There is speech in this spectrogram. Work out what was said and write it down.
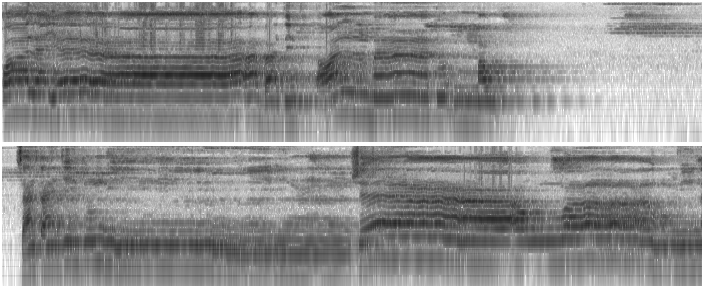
قال يا أبت افعل ما تؤمر. ستجدني إن شاء الله من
